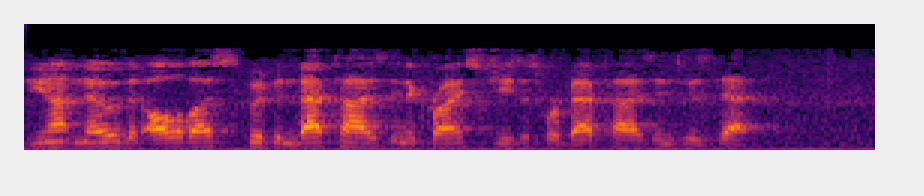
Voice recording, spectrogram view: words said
Do you not know that all of us who had been baptized into Christ Jesus were baptized into his death?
